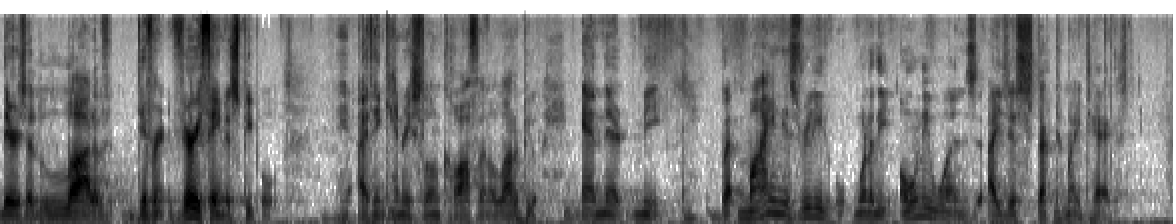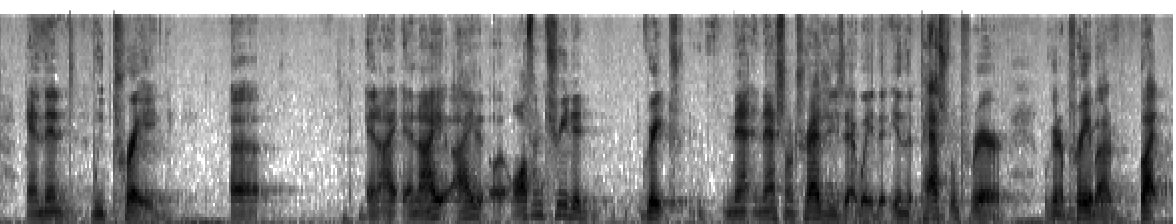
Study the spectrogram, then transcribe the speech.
there's a lot of different, very famous people I think Henry Sloane Coffin, a lot of people, and then me. But mine is really one of the only ones I just stuck to my text. And then we prayed. Uh, and I, and I, I often treated great na- national tragedies that way, that in the pastoral prayer, we're going to pray about it. But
